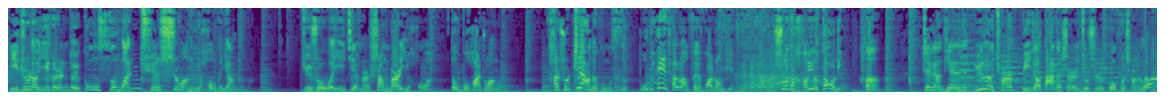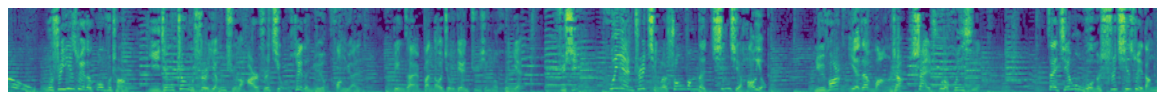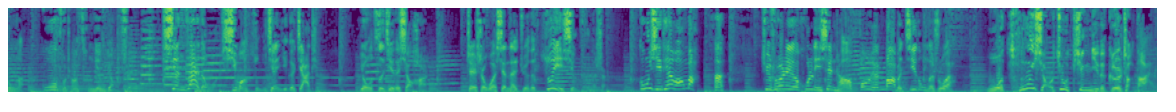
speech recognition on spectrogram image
你知道一个人对公司完全失望以后的样子吗？据说我一姐们上班以后啊都不化妆了，她说这样的公司不配她浪费化妆品，说的好有道理哈。这两天娱乐圈比较大的事儿就是郭富城了，五十一岁的郭富城已经正式迎娶了二十九岁的女友方圆，并在半岛酒店举行了婚宴。据悉，婚宴只请了双方的亲戚好友。女方也在网上晒出了婚鞋。在节目《我们十七岁》当中啊，郭富城曾经表示：“现在的我希望组建一个家庭，有自己的小孩这是我现在觉得最幸福的事儿。”恭喜天王吧！哼，据说这个婚礼现场，方圆爸爸激动地说呀：“我从小就听你的歌长大呀，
